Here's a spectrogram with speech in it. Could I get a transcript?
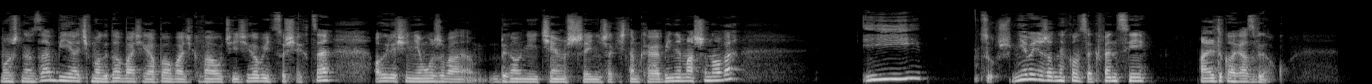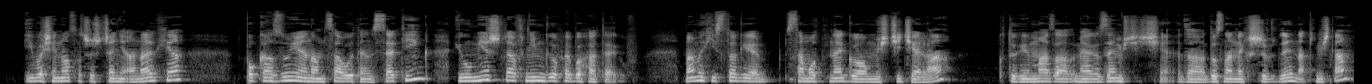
Można zabijać, mordować, rabować, gwałcić, robić co się chce, o ile się nie używa broni cięższej niż jakieś tam karabiny maszynowe. I cóż, nie będzie żadnych konsekwencji, ale tylko raz w roku. I właśnie Noc Oczyszczenia Anarchia pokazuje nam cały ten setting i umieszcza w nim grupę bohaterów. Mamy historię samotnego mściciela, który ma zamiar zemścić się za doznane krzywdy na kimś tam.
